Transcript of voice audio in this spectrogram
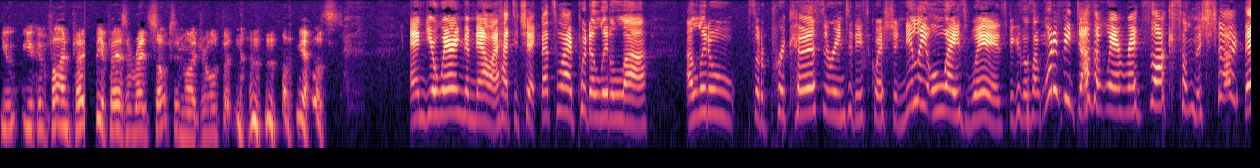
you you can find plenty of pairs of red socks in my drawers, but nothing else. And you're wearing them now. I had to check. That's why I put a little uh, a little sort of precursor into this question. Nearly always wears because I was like, what if he doesn't wear red socks on the show? There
